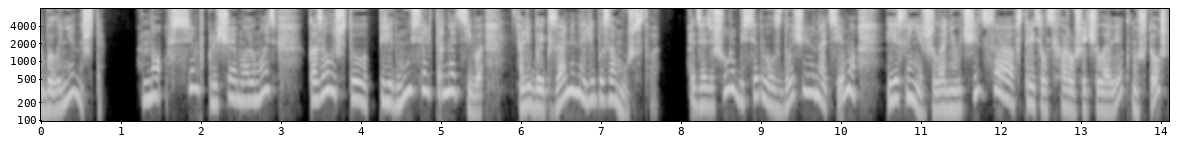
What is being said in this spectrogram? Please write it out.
было не на что. Но всем, включая мою мать, казалось, что перед Мусей альтернатива – либо экзамены, либо замужество. Дядя Шура беседовал с дочерью на тему «Если нет желания учиться, встретился хороший человек, ну что ж,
